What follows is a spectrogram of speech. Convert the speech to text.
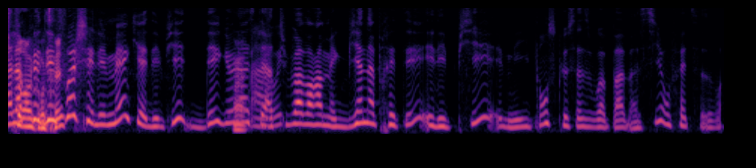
Alors que rencontrer? des fois, chez les mecs, il y a des pieds dégueulasses. Ouais. C'est-à-dire, Ah oui. Tu peux avoir un mec bien apprêté et les pieds, mais il pense que ça se voit pas. Bah si, en fait, ça se voit.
